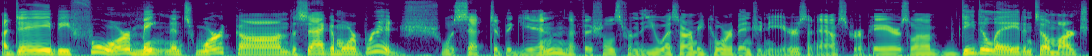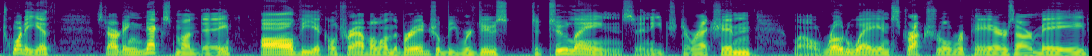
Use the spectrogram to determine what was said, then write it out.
A day before maintenance work on the Sagamore Bridge was set to begin, officials from the U.S. Army Corps of Engineers announced repairs will be delayed until March 20th. Starting next Monday, all vehicle travel on the bridge will be reduced to two lanes in each direction. While roadway and structural repairs are made,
